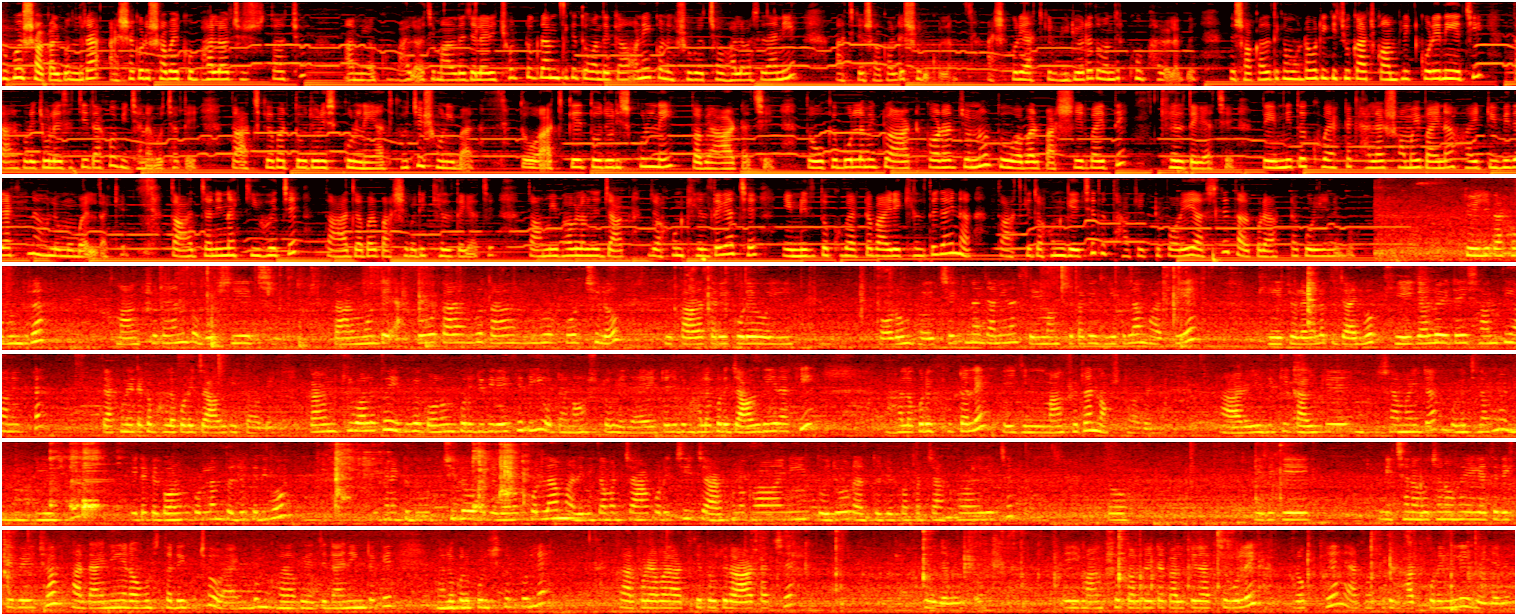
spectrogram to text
শুভ সকাল বন্ধুরা। আশা করি সবাই খুব ভালো আছো, সুস্থ আছো। আমিও খুব ভালো আছি। মালদা জেলার এই ছোট্ট গ্রাম থেকে তোমাদেরকে অনেক অনেক শুভেচ্ছা ও ভালোবাসা জানিয়ে আজকে সকালটা শুরু করলাম। আশা করি আজকের ভিডিওটা তোমাদের খুব ভালো লাগবে। তো সকাল থেকে মোটামুটি কিছু কাজ কমপ্লিট করে নিয়েছি, তারপরে চলে এসেছি দেখো বিছানা গোছাতে। তো আজকে আবার তোজোর স্কুল নেই, আজকে হচ্ছে শনিবার। তো আজকে তোজোর স্কুল নেই, তবে আর্ট আছে। তো ওকে বললাম একটু আর্ট করার জন্য, তো আবার পাশের বাড়িতে খেলতে গেছে। তো এমনিতে খুব একটা খেলার সময় পায় না, হয় টিভি দেখে, না হলে মোবাইল দেখে। তো আজ জানি না কি হয়েছে, তো আজ আবার পাশে বাড়ি খেলতে গেছে। তো আমি ভাবলাম যে যাক, যখন খেলতে গেছে, এমনিতে তো খুব একটা বাইরে খেলতে যায় না, তো আজকে যখন গেছে, তো থাকে, একটু পরেই আসলে তারপরে আটটা করিয়ে নেব। তো এই যে দেখো বন্ধুরা, মাংসটা জানো তো বসিয়েছি। তার মধ্যে এত তাড়াহুড়ো তাড়াহুড়ো করছিল যে তাড়াতাড়ি করে ওই গরম হয়েছে কি না জানি না, সেই মাংসটাকে দিয়ে দিলাম ভাত দিয়ে। খেয়ে চলে গেল। তো যাই হোক, খেয়ে গেল, এটাই শান্তি অনেকটা। তো এখন এটাকে ভালো করে জাল দিতে হবে। কারণ কি বলো তো এইভাবে গরম করে যদি রেখে দিই, ওটা নষ্ট হয়ে যায়। এটা যদি ভালো করে জাল দিয়ে রাখি, ভালো করে ফুটালে এই মাংসটা নষ্ট হবে না। আর এইদিকে কালকে সামাইটা বলেছিলাম না দিয়েছিল। এটাকে গরম করলাম তো তোজোকে দিব। এখানে একটু দুধ ছিল, ওটাকে গরম করলাম। আর এদিকে আমার চা করেছি। চা এখনও খাওয়া হয়নি। তোজোর আর তোজোর পাপার চা খাওয়া হয়ে গেছে। তো এদিকে বিছানা গোছানো হয়ে গেছে দেখতে পেয়েছ। আর ডাইনিংয়ের অবস্থা দেখছ, একদম খারাপ হয়েছে ডাইনিংটাকে ভালো করে পরিষ্কার করলে তারপরে আবার আজকে তো তোজোর আর্ট আছে। হয়ে যাবে তো। এই মাংস তরকারিটা কালকে যাচ্ছে বলেই রক্ষে, এখন শুধু ভাত করে নিলেই হয়ে যাবে।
